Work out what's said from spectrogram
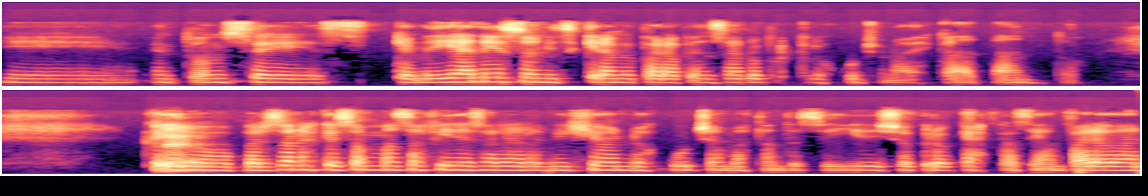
eh, entonces, que me digan eso ni siquiera me para pensarlo porque lo escucho una vez cada tanto. Pero personas que son más afines a la religión lo escuchan bastante seguido y yo creo que hasta se han parado a,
